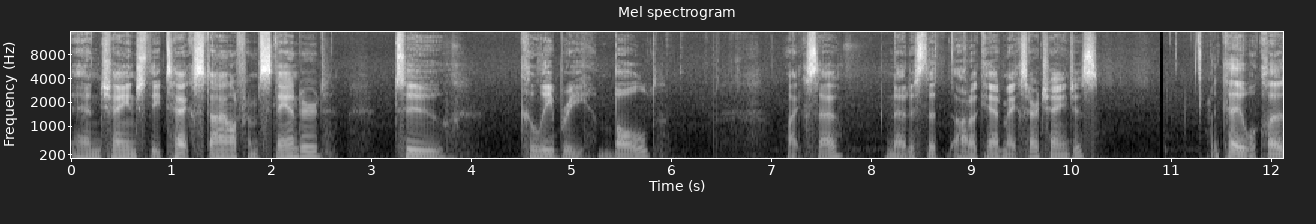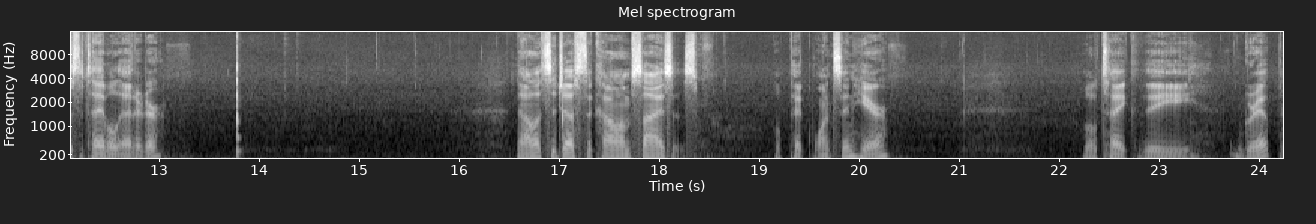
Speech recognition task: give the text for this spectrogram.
and change the text style from Standard to Calibri Bold, like so. Notice that AutoCAD makes our changes. Okay, we'll close the table editor. Now let's adjust the column sizes. We'll pick once in here. We'll take the grip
